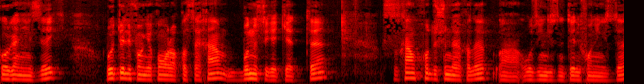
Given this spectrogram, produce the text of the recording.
Ko'rganingizdek bu telefonga qo'ng'iroq qilsak ham bunisiga ketdi. Siz ham xuddi shunday qilib e, o'zingizni telefoningizda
